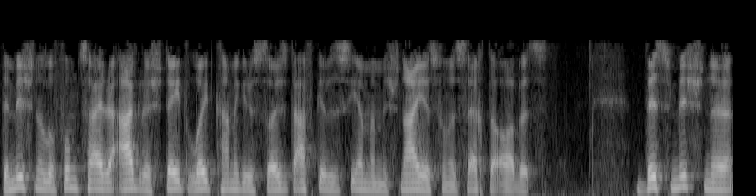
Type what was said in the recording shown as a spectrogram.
The Mishnah Lefum Zeire Agra steht, Leut kamig Risois, Dafke V'siyam Mishnayis from Masechta Avis. This Mishnah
